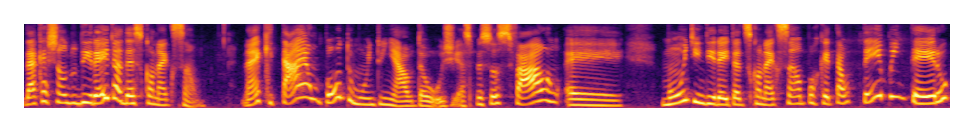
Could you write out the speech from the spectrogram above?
da questão do direito à desconexão, né, que tá é um ponto muito em alta hoje. As pessoas falam é, muito em direito à desconexão porque tá o tempo inteiro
